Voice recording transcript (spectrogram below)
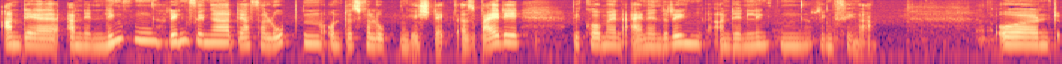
an, der, an den linken Ringfinger der Verlobten und des Verlobten gesteckt. Also beide bekommen einen Ring an den linken Ringfinger. Und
